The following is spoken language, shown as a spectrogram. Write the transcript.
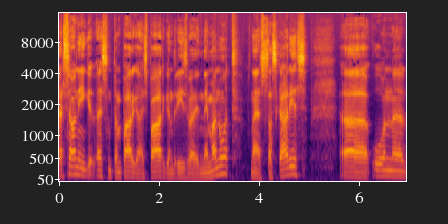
personīgi esmu tam pārgājis pāri gandrīz vai nemanot, neesmu saskāries. Uh, un uh,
